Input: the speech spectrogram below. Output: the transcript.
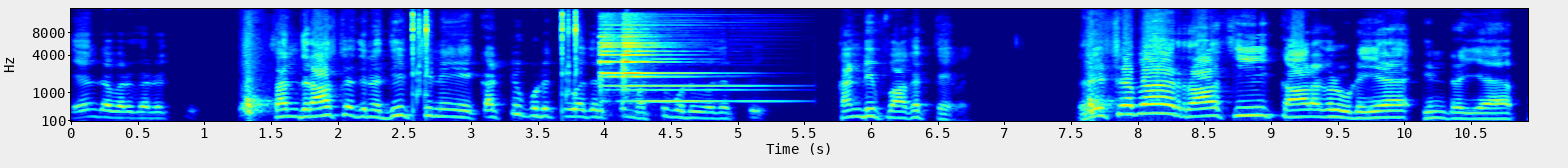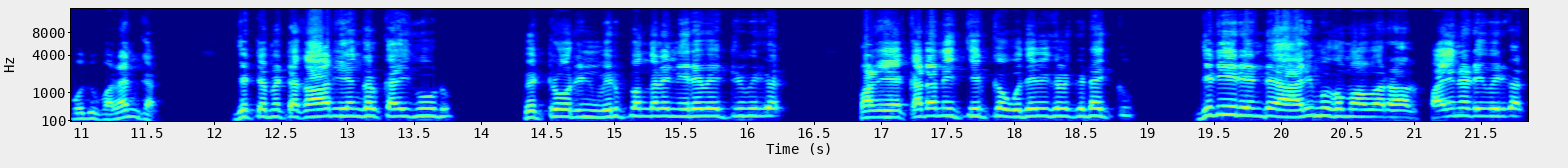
சேர்ந்தவர்களுக்கு சந்திராஷ்ட தின தீட்சிணையை கட்டுப்படுத்துவதற்கு மட்டுப்படுவதற்கு கண்டிப்பாக தேவை. ரிஷப ராசிக்காரர்களுடைய இன்றைய பொது பலன்கள். திட்டமிட்ட காரியங்கள் கைகூடும். பெற்றோரின் விருப்பங்களை நிறைவேற்றுவீர்கள். பழைய கடனை தீர்க்க உதவிகள் கிடைக்கும். திடீரென்று அறிமுகமாவரால் பயனடைவீர்கள்.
